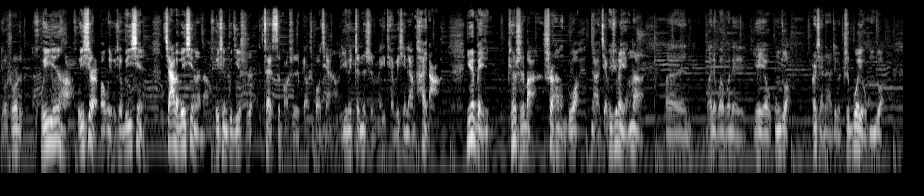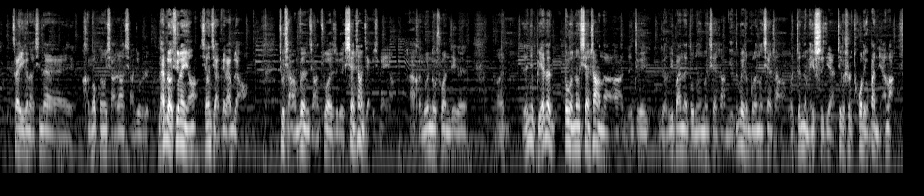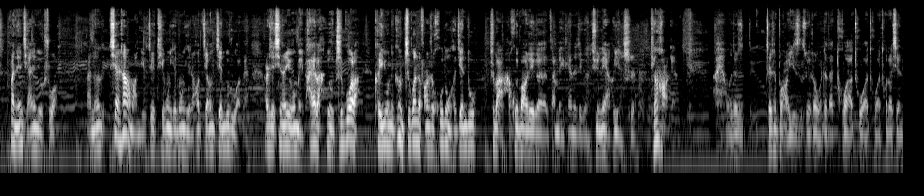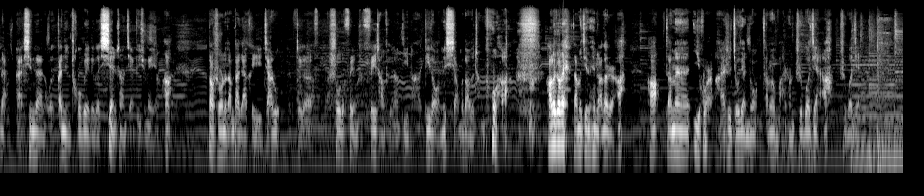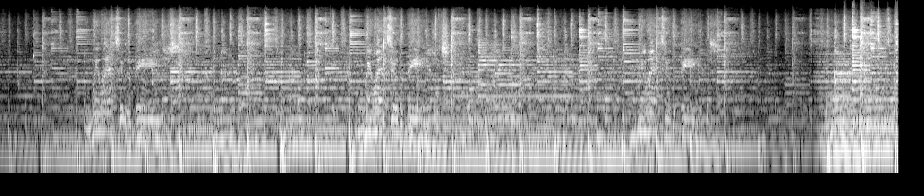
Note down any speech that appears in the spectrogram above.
有时候回音哈、回信儿，包括有一些微信，加了微信了呢，回信不及时，再次表示表示抱歉啊，因为真的是每天微信量太大了。因为北平时吧事儿还很多啊，减肥训练营呢，呃，我得我我得也也有工作，而且呢这个直播有工作，再一个呢现在很多朋友想让想就是来不了训练营，想减肥来不了，就想问想做这个线上减肥训练营啊，很多人都说你这个呃。人家别的都有弄线上的啊，人这个有一般的都能弄线上，你为什么不能弄线上？我真的没时间，这个事拖了有半年了。半年前人就说，啊，能线上嘛？你这提供一些东西，然后将监督住我们，而且现在又有美拍了，又有直播了，可以用那更直观的方式互动和监督，是吧？还汇报这个咱每天的这个训练和饮食，挺好的。哎呀，我这真是不好意思，所以说我这才拖啊拖啊拖啊拖到现在。哎，现在呢，我赶紧筹备这个线上减肥训练营啊。到时候呢，咱们大家可以加入，这个收的费用是非常非常低的啊，低到我们想不到的程度啊。好了，各位，咱们今天先聊到这儿啊。好，咱们一会儿还是九点钟，咱们晚上直播见啊，直播见。to the beach. We went to the beach. We went to the beach.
